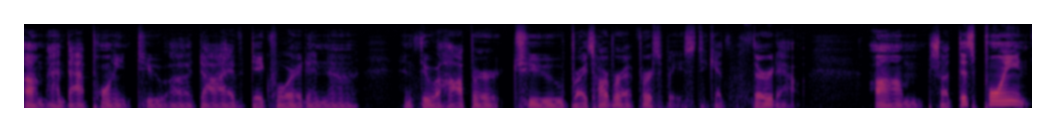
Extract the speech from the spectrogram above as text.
um, at that point to uh, dive, dig for it, and uh, and threw a hopper to Bryce Harper at first base to get the third out. Um, so at this point,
